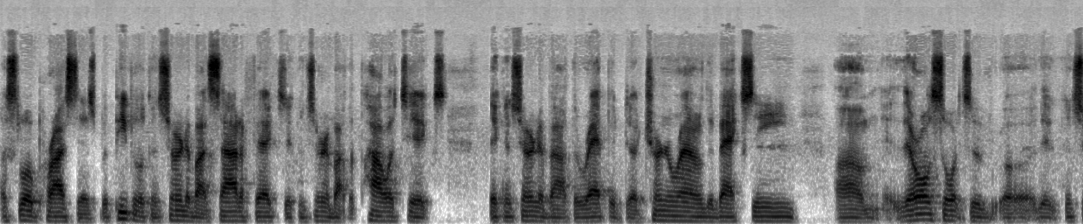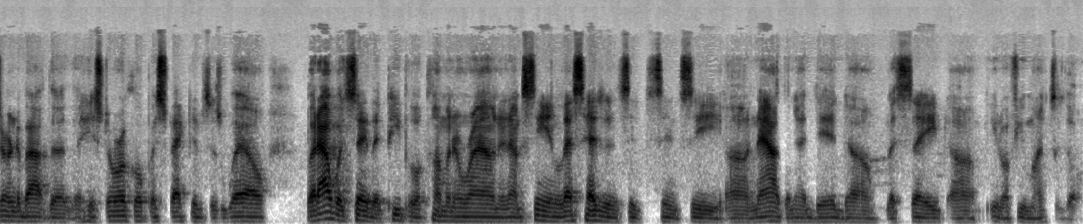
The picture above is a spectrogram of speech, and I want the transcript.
a slow process, but people are concerned about side effects. They're concerned about the politics. They're concerned about the rapid uh, turnaround of the vaccine. Um, there are all sorts of, uh, they're concerned about the, the historical perspectives as well. But I would say that people are coming around, and I'm seeing less hesitancy uh, now than I did, uh, let's say, uh, you know, a few months ago.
